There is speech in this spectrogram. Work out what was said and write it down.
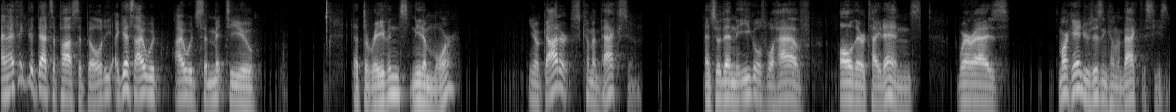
And I think that that's a possibility. I guess I would I would submit to you that the Ravens need him more. You know, Goedert's coming back soon. And so then the Eagles will have all their tight ends, whereas Mark Andrews isn't coming back this season.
